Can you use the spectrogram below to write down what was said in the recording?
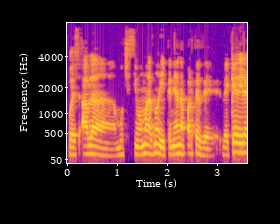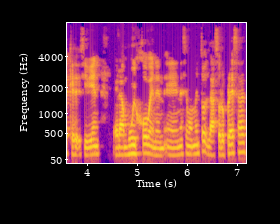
pues habla muchísimo más, ¿no? Y tenían aparte de, de Kedira, que si bien era muy joven en, en, ese momento, la sorpresa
